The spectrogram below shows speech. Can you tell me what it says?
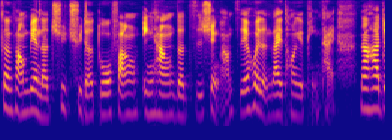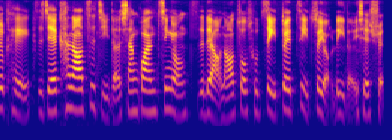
更方便的去取得多方银行的资讯啊，直接汇整在同一个平台。那他就可以直接看到自己的相关金融资料，然后做出自己对自己最有利的一些选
